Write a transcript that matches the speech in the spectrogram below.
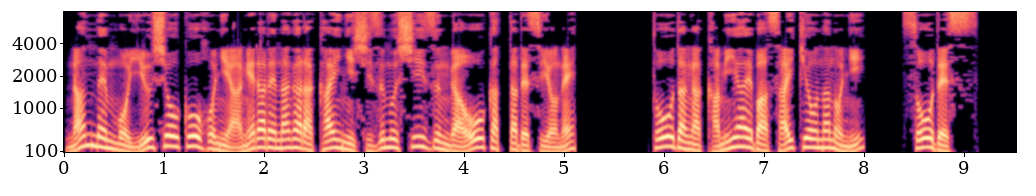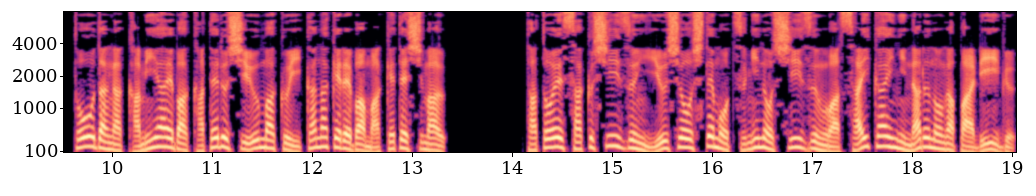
何年も優勝候補に挙げられながら下位に沈むシーズンが多かったですよね。投打が噛み合えば最強なのにそうです。投打が噛み合えば勝てるしうまくいかなければ負けてしまう。たとえ昨シーズン優勝しても次のシーズンは最下位になるのがパ・リーグ。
